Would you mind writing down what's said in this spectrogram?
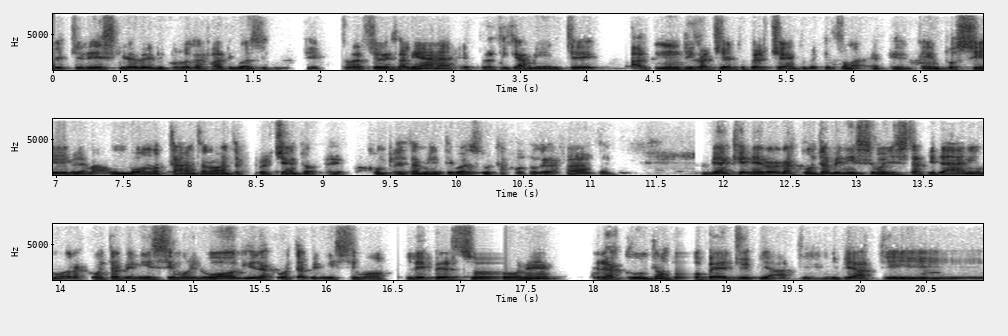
e tedeschi li averli fotografati quasi tutti. La situazione italiana è praticamente, non dico al 100% perché insomma è, è, è impossibile, ma un buon 80-90% è completamente quasi tutta fotografata. Bianco e nero racconta benissimo gli stati d'animo, racconta benissimo i luoghi, racconta benissimo le persone, racconta un po' peggio i piatti. I piatti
